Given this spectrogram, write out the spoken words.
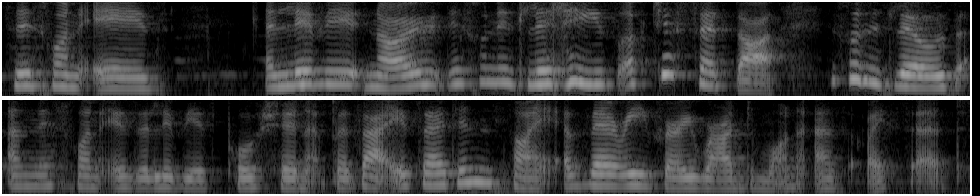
So this one is Olivia, no, this one is Lily's. I've just said that. This one is Lil's and this one is Olivia's portion. But that is their dinner tonight. A very, very random one, as I said.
